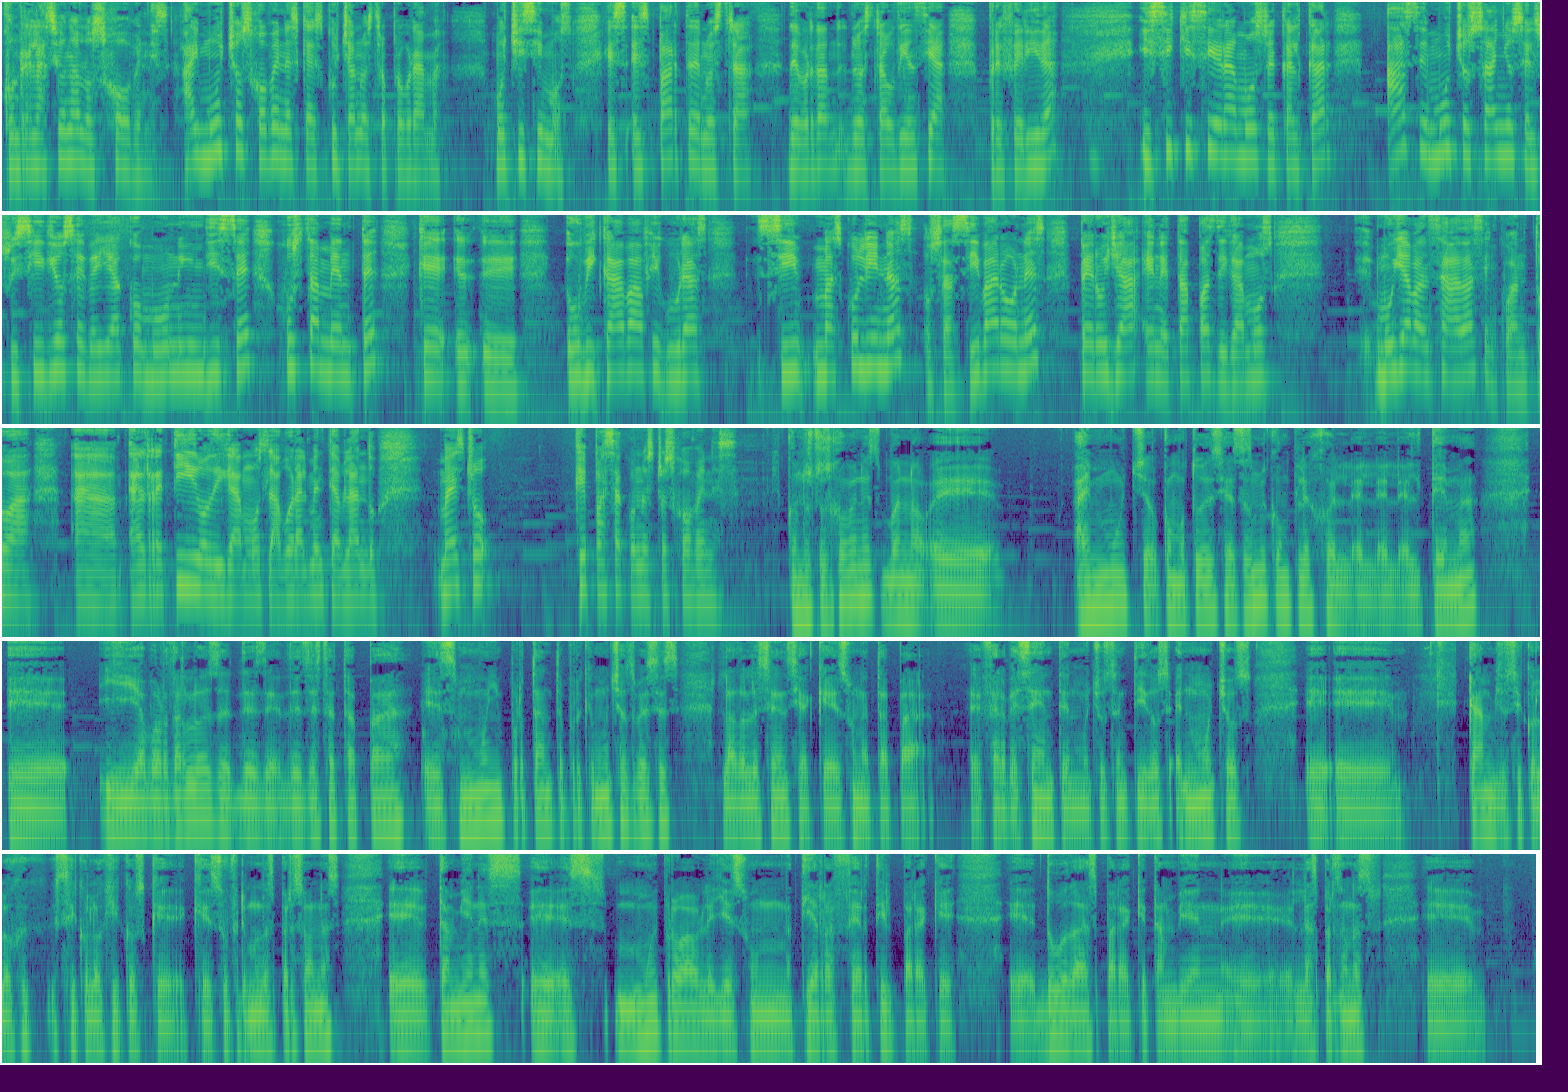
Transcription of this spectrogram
con relación a los jóvenes. Hay muchos jóvenes que escuchan nuestro programa, muchísimos. Es, es parte de nuestra, de verdad, nuestra audiencia preferida. Y sí quisiéramos recalcar hace muchos años el suicidio se veía como un índice justamente que eh, eh, ubicaba a figuras sí masculinas, o sea, sí varones, pero ya en etapas, digamos, muy avanzadas en cuanto a, al retiro, digamos, laboralmente hablando. Maestro, ¿qué pasa con nuestros jóvenes? Con nuestros jóvenes, bueno, eh, hay mucho, como tú decías, es muy complejo el, tema eh, y abordarlo desde, esta etapa es muy importante porque muchas veces la adolescencia, que es una etapa efervescente en muchos sentidos, en muchos eh, eh cambios psicológicos que, sufrimos las personas, también es, es muy probable y es una tierra fértil para que dudas, para que también las personas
